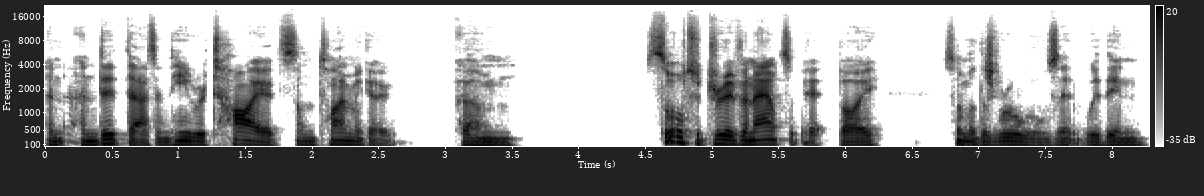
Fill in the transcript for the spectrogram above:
and and did that and he retired some time ago um sort of driven out a bit by some of the rules within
